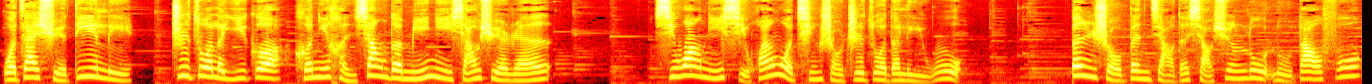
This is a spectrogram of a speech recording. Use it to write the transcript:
我在雪地里。”制作了一个和你很像的迷你小雪人，希望你喜欢我亲手制作的礼物。笨手笨脚的小驯鹿鲁道夫。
